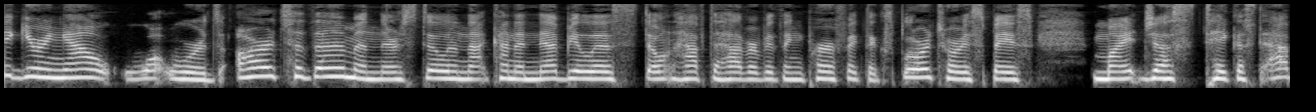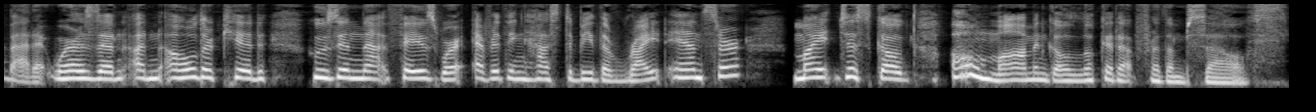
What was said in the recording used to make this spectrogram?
figuring out what words are to them and they're still in that kind of nebulous, don't have to have everything perfect exploratory space might just take a stab at it. Whereas an, an older kid who's in that phase where everything has to be the right answer might just go, Oh, mom, and go look it up for themselves.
